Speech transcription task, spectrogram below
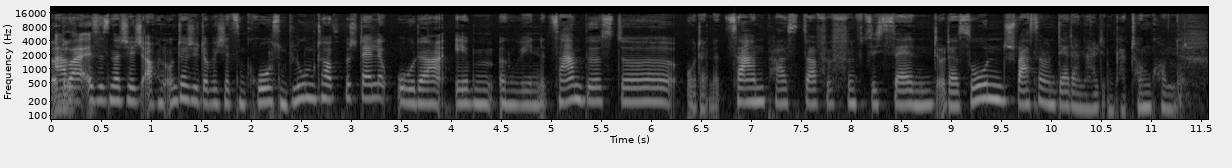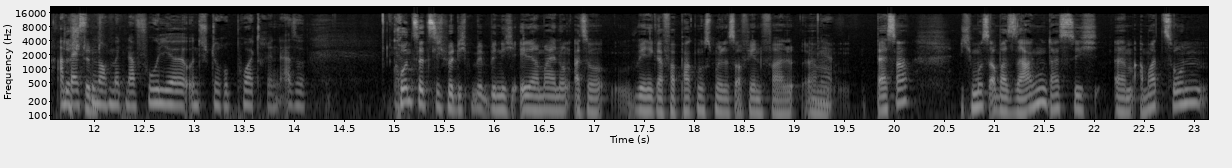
Aber es ist natürlich auch ein Unterschied, ob ich jetzt einen großen Blumentopf bestelle oder eben irgendwie eine Zahnbürste oder eine Zahnpasta für 50 Cent oder so ein Schwachsinn und der dann halt im Karton kommt. Am Das besten stimmt. noch mit einer Folie und Styropor drin. Also Grundsätzlich ich, bin ich eher der Meinung, also weniger Verpackungsmüll ist auf jeden Fall ähm, Ja. besser. Ich muss aber sagen, dass sich ähm, Amazon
